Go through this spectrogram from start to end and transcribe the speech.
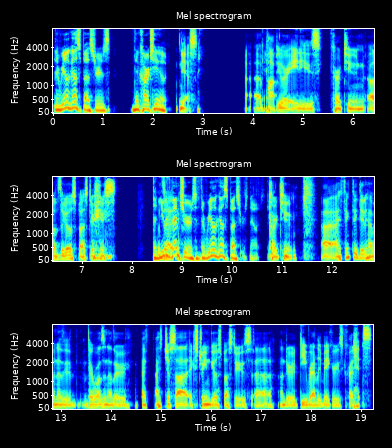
the real Ghostbusters, the cartoon. Yes. Uh, Okay. Popular 80s cartoon of the Ghostbusters The new adventures of the real Ghostbusters. No, cartoon. Uh, I think they did have another. There was another. I, I just saw Extreme Ghostbusters uh, under D. Bradley Baker's credits.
